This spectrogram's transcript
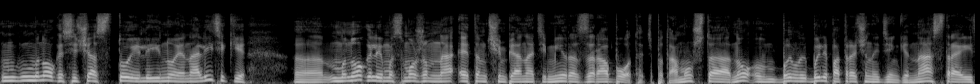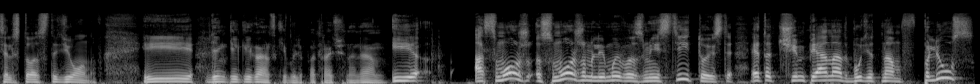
много сейчас той или иной аналитики. Э, Много ли мы сможем на этом чемпионате мира заработать? Потому что, ну, были, были потрачены деньги на строительство стадионов. И, Деньги гигантские были потрачены, да. и а смож- сможем ли мы возместить, то есть этот чемпионат будет нам в плюс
